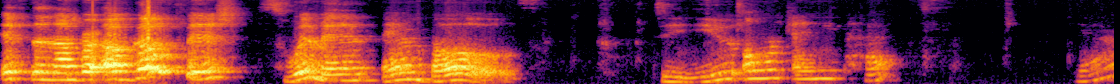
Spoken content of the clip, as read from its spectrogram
It's the number of goldfish swimming, and bowls. Do you own any pets? Yeah?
